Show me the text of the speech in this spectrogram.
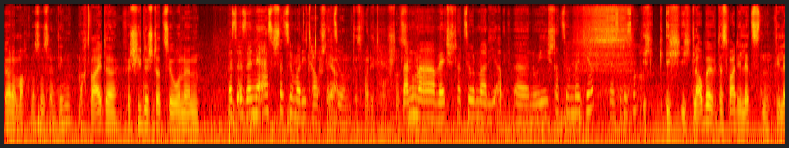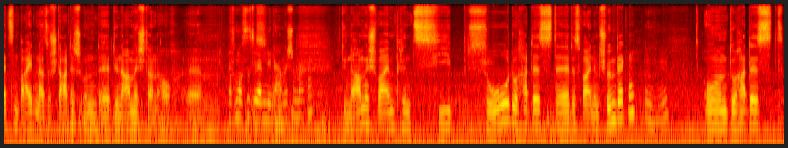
ja, dann macht man so sein Ding, macht weiter, verschiedene Stationen. Was, also deine erste Station war die Ja, Tauchstation. das war die Tauchstation. Wann war, welche Station war die Ab äh, Nui-Station bei dir? Weißt du das noch? Ich, ich, ich glaube, das war die letzten, die letzten beiden, also statisch und äh, dynamisch dann auch. Ähm, Was musstest du beim Dynamischen machen? Dynamisch war im Prinzip so, du hattest, äh, das war in einem Schwimmbecken und du hattest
